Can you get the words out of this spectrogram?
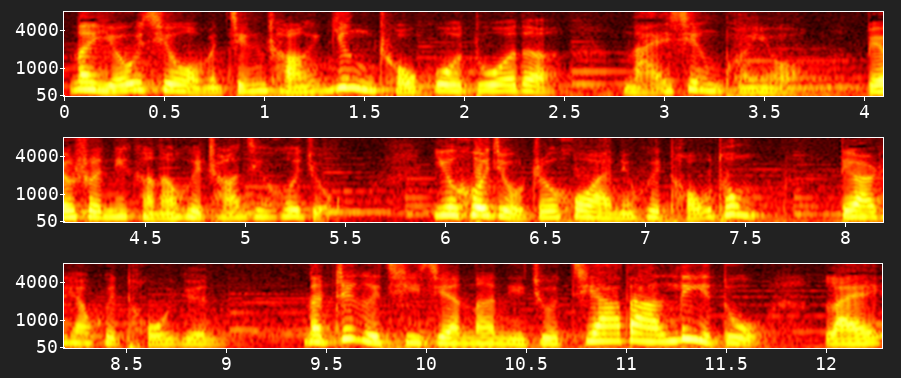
那尤其我们经常应酬过多的男性朋友，比如说你可能会长期喝酒，一喝酒之后啊，你会头痛，第二天会头晕，那这个期间呢，你就加大力度来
